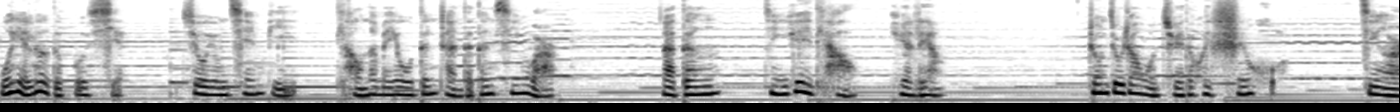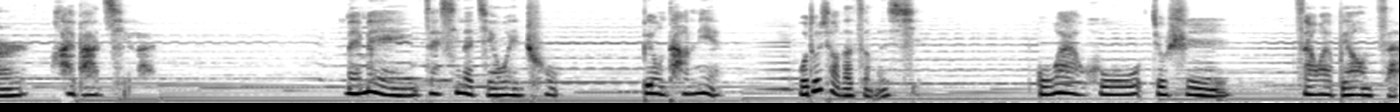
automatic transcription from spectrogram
我也乐得不写，就用铅笔调那煤油灯盏的灯芯玩儿，那灯竟越调越亮，终究让我觉得会失火。进而害怕起来。每每在信的结尾处，不用他念，我都晓得怎么写。无外乎就是在外不要攒，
